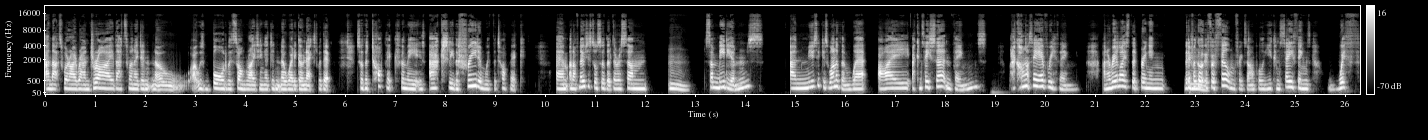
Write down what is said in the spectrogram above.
and that's where I ran dry. That's when I didn't know I was bored with songwriting. I didn't know where to go next with it. So the topic for me is actually the freedom with the topic. Um, and I've noticed also that there are some Mm. some mediums, and music is one of them, where I I can say certain things, but I can't say everything. And I realized that bringing that if I go Mm. if a film, for example, you can say things with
